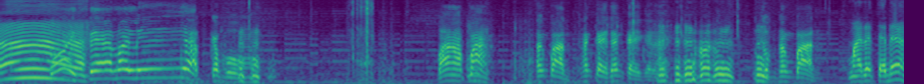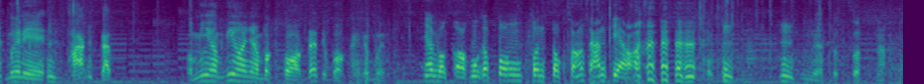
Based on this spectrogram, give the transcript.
าร้อยแฟร้อยเลือดครับผมมาครับมาทั้งบ้านทั้งไก่ทั้งไก่กันนะผู้ชมทั้งบ้าน มาได้แต่เด้อมื้อนี้พักกับผมมีมีหอยบักกอกได้อที่บอกให้ครับมื้อนี้เนี่ยบอกกอกหัวกระโปรงฝนตกสองสามเที่ยวผมเนื้อสดๆเนาะกิ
